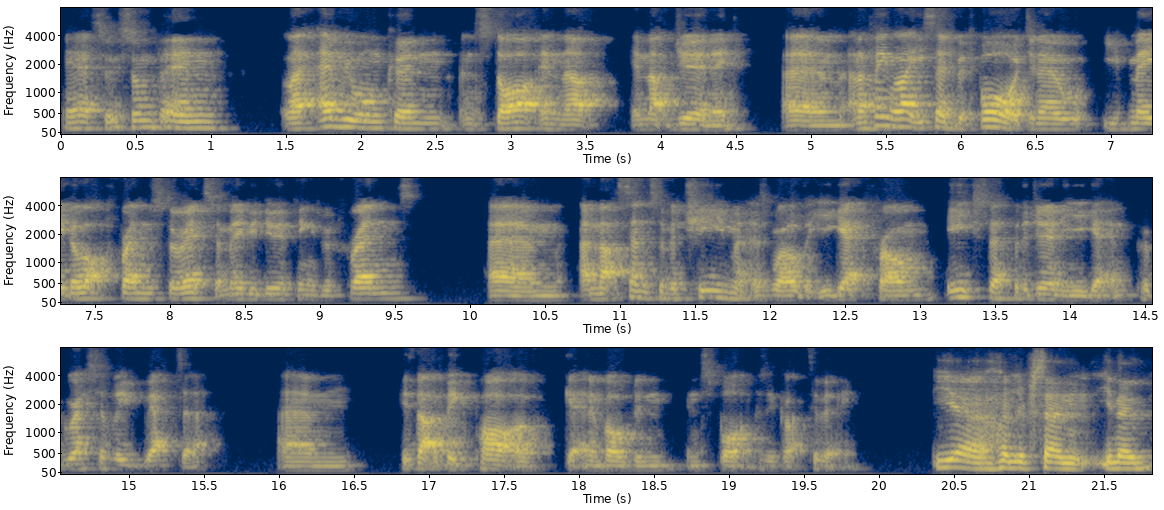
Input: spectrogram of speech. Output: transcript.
Yeah, so it's something like everyone can and start in that in that journey. Um, and I think, like you said before, you know, you've made a lot of friends through it. So maybe doing things with friends, um, and that sense of achievement as well that you get from each step of the journey, you're getting progressively better. Um, is that a big part of getting involved in, in sport and physical activity? Yeah, 100%. You know,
